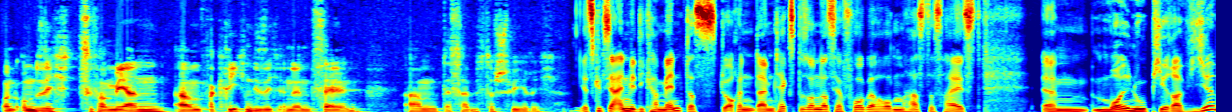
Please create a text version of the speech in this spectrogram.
und um sich zu vermehren, ähm, verkriechen die sich in den Zellen. Ähm, deshalb ist das schwierig. Jetzt gibt es ja ein Medikament, das du auch in deinem Text besonders hervorgehoben hast, das heißt ähm, Molnupiravir.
